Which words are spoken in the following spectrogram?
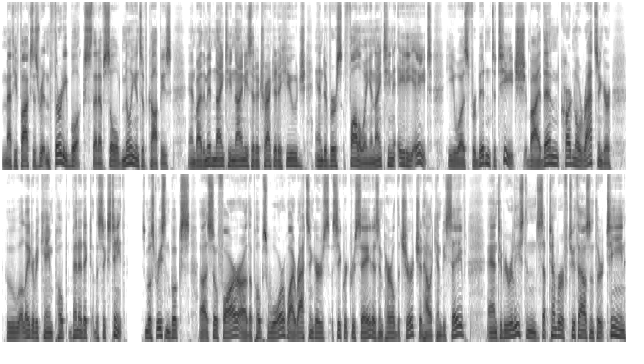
Matthew Fox has written 30 books that have sold millions of copies, and by the mid 1990s had attracted a huge and diverse following. In 1988, he was forbidden to teach by then Cardinal Ratzinger, who later became Pope Benedict XVI. His most recent books uh, so far are The Pope's War Why Ratzinger's Secret Crusade Has Imperiled the Church and How It Can Be Saved, and to be released in September of 2013,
